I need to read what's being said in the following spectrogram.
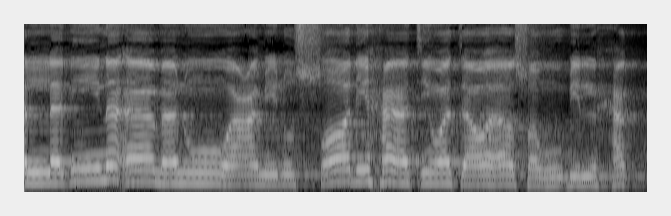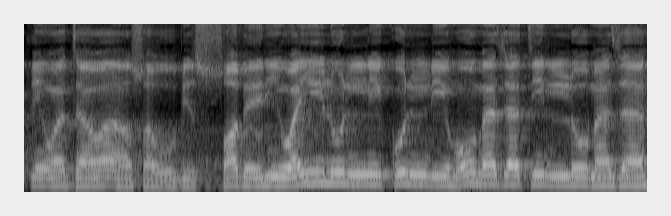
الذين آمنوا وعملوا الصالحات وتواصوا بالحق وتواصوا بالصبر. ويل لكل همزة لمزة.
